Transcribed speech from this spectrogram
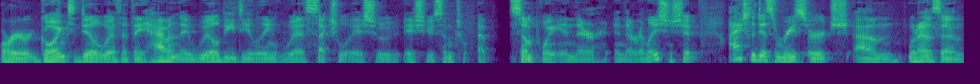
are going to deal with, if they haven't, they will be dealing with sexual issue issues some at some point in their in their relationship. I actually did some research um, when I was a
